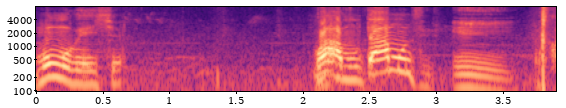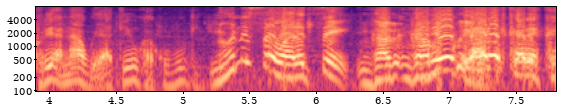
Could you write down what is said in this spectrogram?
Mumubeshyera wa mudamu nzi Eh. kuriya ntabwo yatinyuka kuvuga. Ibyo none se waretse nka- reka nkabikwereka reka reka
